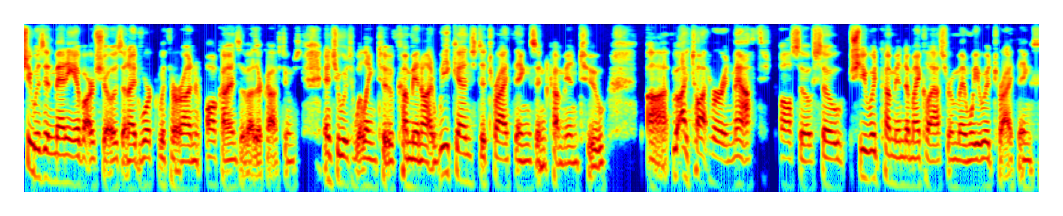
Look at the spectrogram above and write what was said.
she was in many of our shows and I'd worked with her on all kinds of other costumes and she was willing to come in on weekends to try things and come into uh, I taught her in math also so she would come into my classroom and we would try things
